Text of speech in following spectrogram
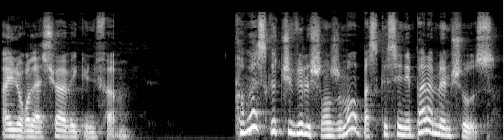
à une relation avec une femme. Comment est-ce que tu vis le changement? Parce que ce n'est pas la même chose.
